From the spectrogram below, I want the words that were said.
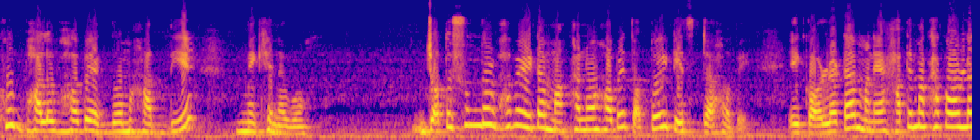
খুব ভালোভাবে একদম হাত দিয়ে মেখে নেব। যত সুন্দরভাবে এটা মাখানো হবে, ততই টেস্টটা হবে। এই করলাটা মানে হাতে মাখা করলা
